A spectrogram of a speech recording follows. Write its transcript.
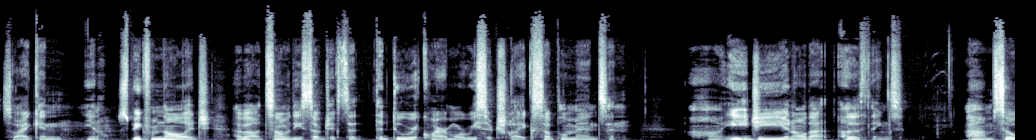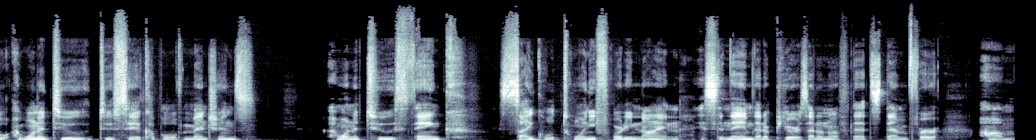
so I can you know speak from knowledge about some of these subjects that, that do require more research, like supplements and uh, EEG and all that other things. Um, so I wanted to to say a couple of mentions. I wanted to thank Cycle 2049 is the name that appears. I don't know if that's them for um,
